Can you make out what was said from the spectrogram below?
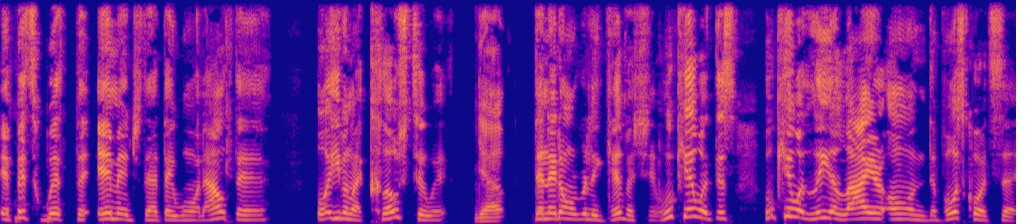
if it's with the image that they want out there, or even like close to it, yep then they don't really give a shit. Who care what this? Who care what Leah Liar on divorce court say?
